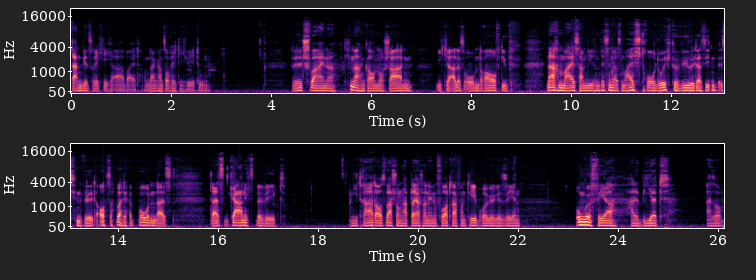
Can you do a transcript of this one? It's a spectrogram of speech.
dann wird's richtig Arbeit. Und dann kann's auch richtig wehtun. Wildschweine, die machen kaum noch Schaden. Liegt ja alles oben drauf. Die nach dem Mais haben die so ein bisschen das Maisstroh durchgewühlt. Das sieht ein bisschen wild aus, aber der Boden, da ist, da ist gar nichts bewegt. Nitratauswaschung habt ihr ja schon in dem Vortrag von Teebrügel gesehen. Ungefähr halbiert. Also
